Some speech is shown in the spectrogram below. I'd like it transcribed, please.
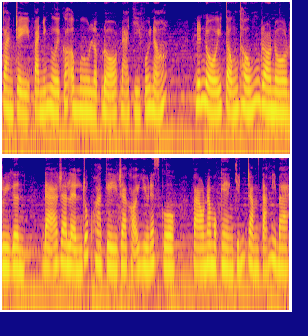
toàn trị và những người có âm mưu lật đổ đã chi phối nó. Đến nỗi Tổng thống Ronald Reagan đã ra lệnh rút Hoa Kỳ ra khỏi UNESCO vào năm 1983.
